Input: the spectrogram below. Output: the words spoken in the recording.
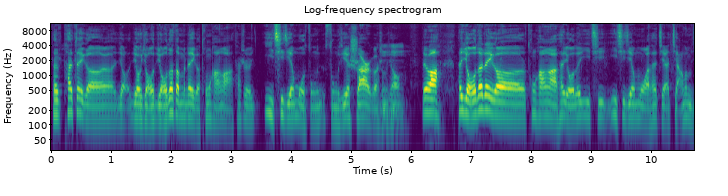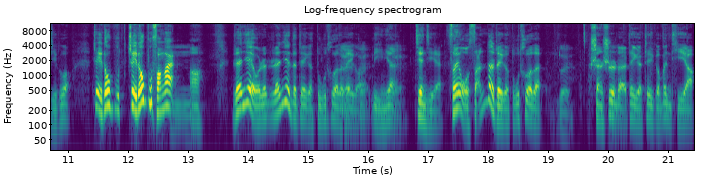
他他这个有有有有的咱们这个同行啊，他是一期节目总总结十二个生肖，对吧？他有的这个同行啊，他有的一期一期节目啊，他讲讲那么几个，这都不这都不妨碍啊。人家有人人家的这个独特的这个理念见解，咱有咱的这个独特的对审视的这个这个问题啊，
